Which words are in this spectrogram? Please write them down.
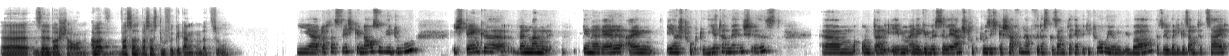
äh, selber schauen. Aber was, was hast du für Gedanken dazu? Ja, doch, das sehe ich genauso wie du. Ich denke, wenn man generell ein eher strukturierter Mensch ist ähm, und dann eben eine gewisse Lernstruktur sich geschaffen hat für das gesamte Repetitorium über, also über die gesamte Zeit,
